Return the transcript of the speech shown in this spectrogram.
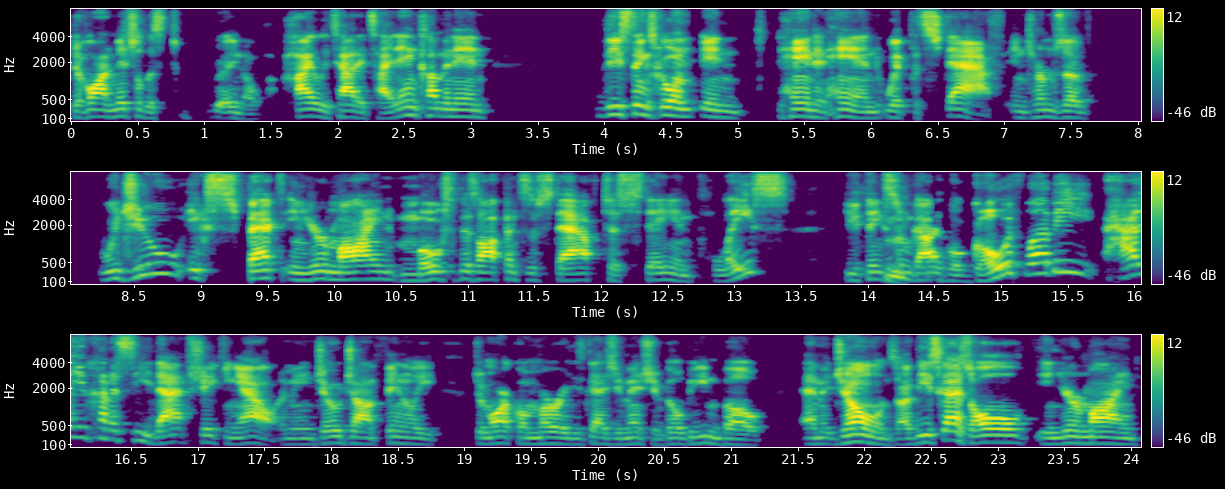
Devon Mitchell, this you know highly touted tight end coming in. These things go in, in hand in hand with the staff in terms of would you expect in your mind most of this offensive staff to stay in place? Do you think hmm. some guys will go with Lebby? How do you kind of see that shaking out? I mean, Joe Jon Finley, DeMarco Murray, these guys you mentioned, Bill Bedenbaugh, Emmett Jones, are these guys all in your mind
